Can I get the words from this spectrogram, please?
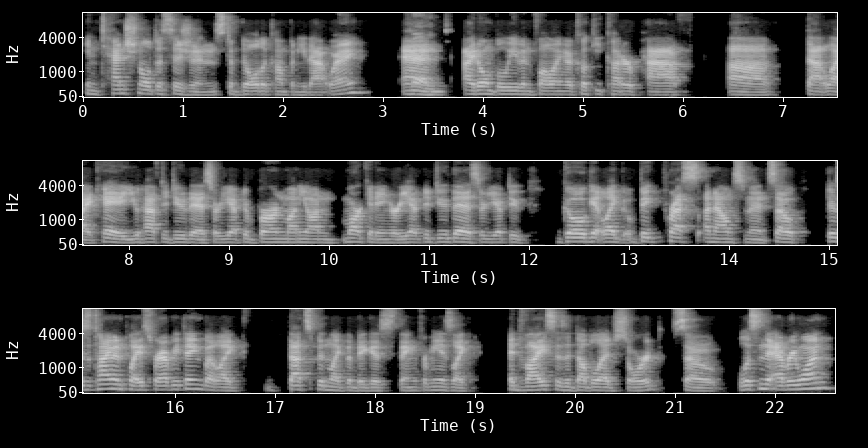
intentional decisions to build a company that way. And right. I don't believe in following a cookie cutter path uh, that, like, hey, you have to do this, or you have to burn money on marketing, or you have to do this, or you have to go get like a big press announcement. So there's a time and place for everything, but like that's been like the biggest thing for me is like advice is a double-edged sword. So listen to everyone,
